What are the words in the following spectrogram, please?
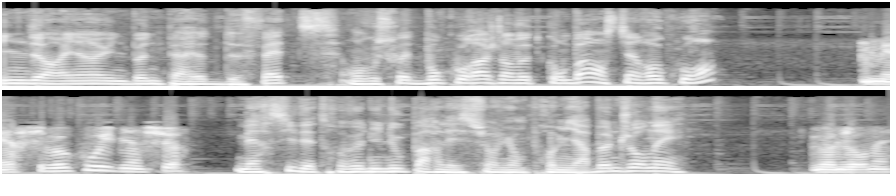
mine de rien, une bonne période de fête. On vous souhaite bon courage dans votre combat. On se tiendra au courant. Merci beaucoup, oui, bien sûr. Merci d'être venu nous parler sur Lyon Première. Bonne journée. Bonne journée.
